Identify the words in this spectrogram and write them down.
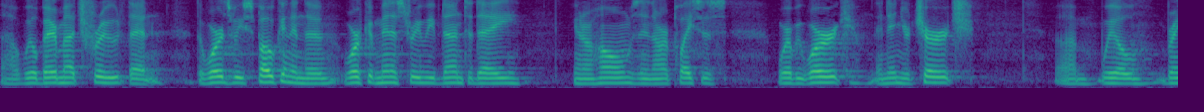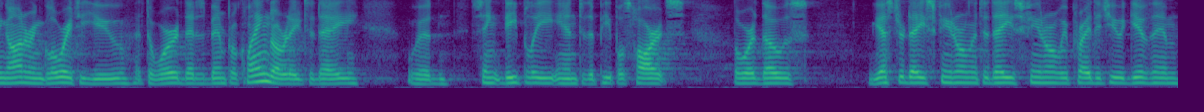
uh, will bear much fruit, that the words we've spoken and the work of ministry we've done today in our homes, in our places where we work, and in your church um, will bring honor and glory to you, that the word that has been proclaimed already today would sink deeply into the people's hearts. Lord, those yesterday's funeral and today's funeral, we pray that you would give them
